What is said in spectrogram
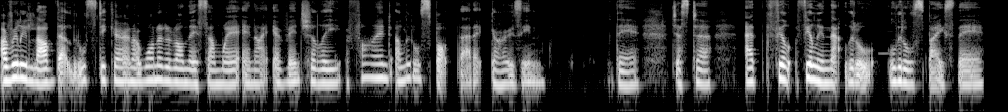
I really loved that little sticker, and I wanted it on there somewhere, and I eventually find a little spot that it goes in there, just to add fill fill in that little little space there.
